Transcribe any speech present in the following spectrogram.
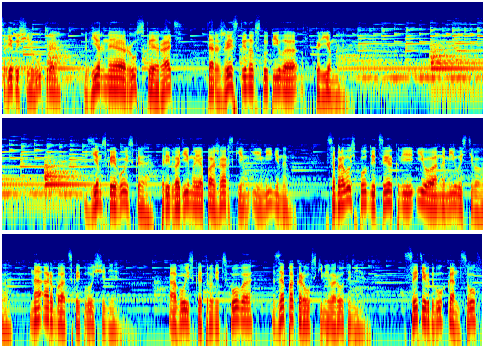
Следующее утро верная русская рать торжественно вступила в Кремль. Земское войско, предводимое Пожарским и Мининым, собралось подле церкви Иоанна Милостивого на Арбатской площади, а войско Трубецкого за Покровскими воротами. С этих двух концов –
